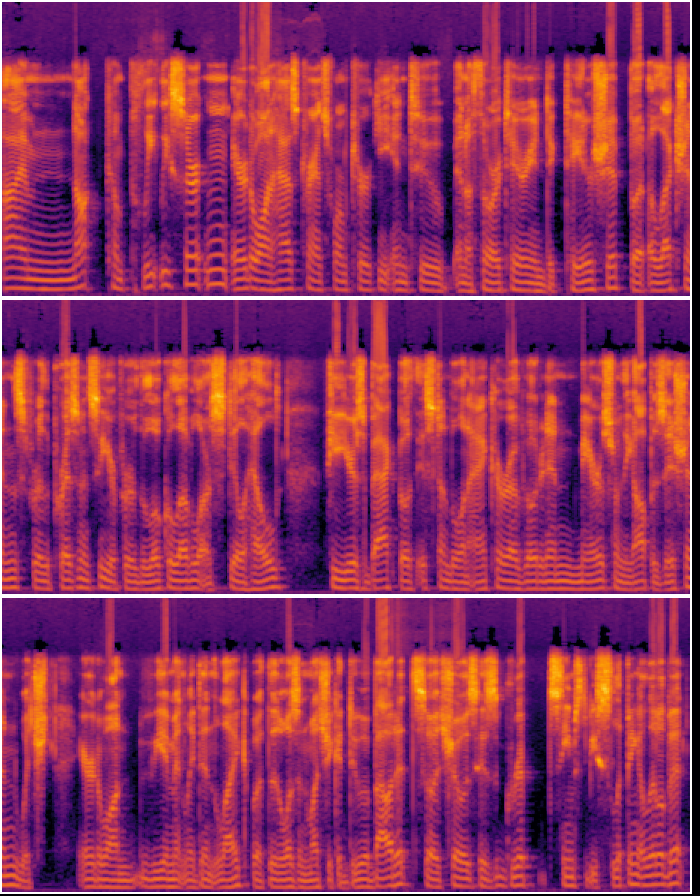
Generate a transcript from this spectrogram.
I'm not completely certain. Erdogan has transformed Turkey into an authoritarian dictatorship, but elections for the presidency or for the local level are still held. A few years back, both Istanbul and Ankara voted in mayors from the opposition, which Erdogan vehemently didn't like, but there wasn't much he could do about it. So it shows his grip seems to be slipping a little bit.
